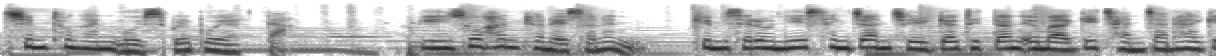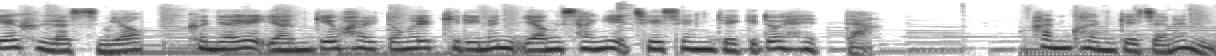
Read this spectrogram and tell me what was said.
침통한 모습을 보였다. 빈소 한편에서는 김세론이 생전 즐겨 듣던 음악이 잔잔하게 흘렀으며 그녀의 연기 활동을 기리는 영상이 재생되기도 했다. 한 관계자는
